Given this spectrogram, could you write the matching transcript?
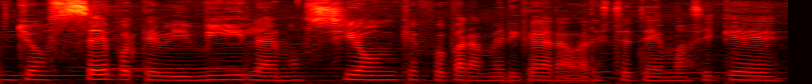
yo sé porque viví la emoción que fue para América grabar este tema, así que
